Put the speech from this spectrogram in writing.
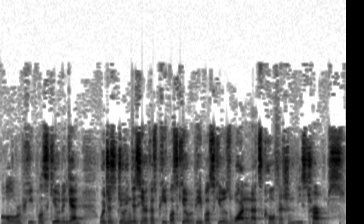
all over p plus q. And again, we're just doing this here because p plus q over p plus q is 1, and that's the coefficient of these terms.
